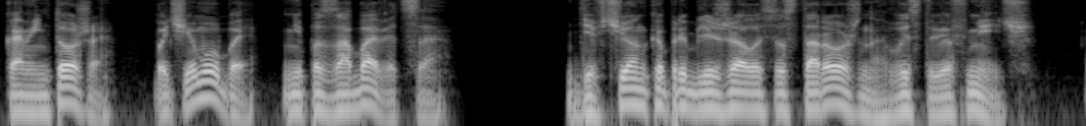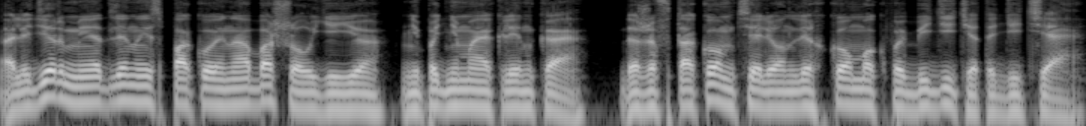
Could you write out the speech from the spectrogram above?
Камень тоже. Почему бы не позабавиться? Девчонка приближалась осторожно, выставив меч. Алидир медленно и спокойно обошел ее, не поднимая клинка. Даже в таком теле он легко мог победить это дитя.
